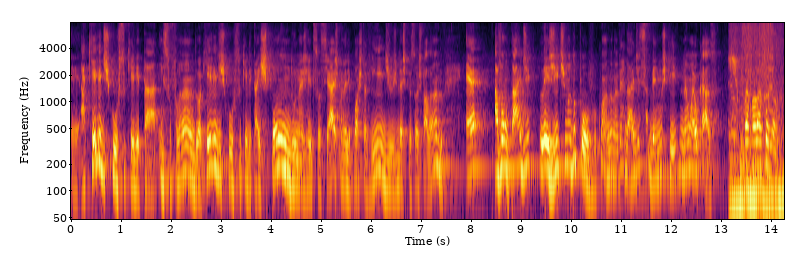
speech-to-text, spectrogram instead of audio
é, aquele discurso que ele está insuflando, aquele discurso que ele está expondo nas redes sociais, quando ele posta vídeos das pessoas falando, é a vontade legítima do povo, quando na verdade sabemos que não é o caso. Vai falar sou eu.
